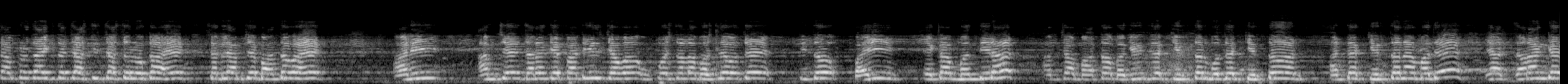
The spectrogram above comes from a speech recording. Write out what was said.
सांप्रदायिक तर जास्तीत जास्त लोक आहेत. सगळे आमचे बांधव आहेत. आणि आमचे जरांगे पाटील जेव्हा उपोषणाला बसले होते तिथं बाई एका मंदिरात आमच्या माता भगिनी कीर्तन बोलतात कीर्तन. आणि त्या कीर्तनामध्ये या जरांगे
